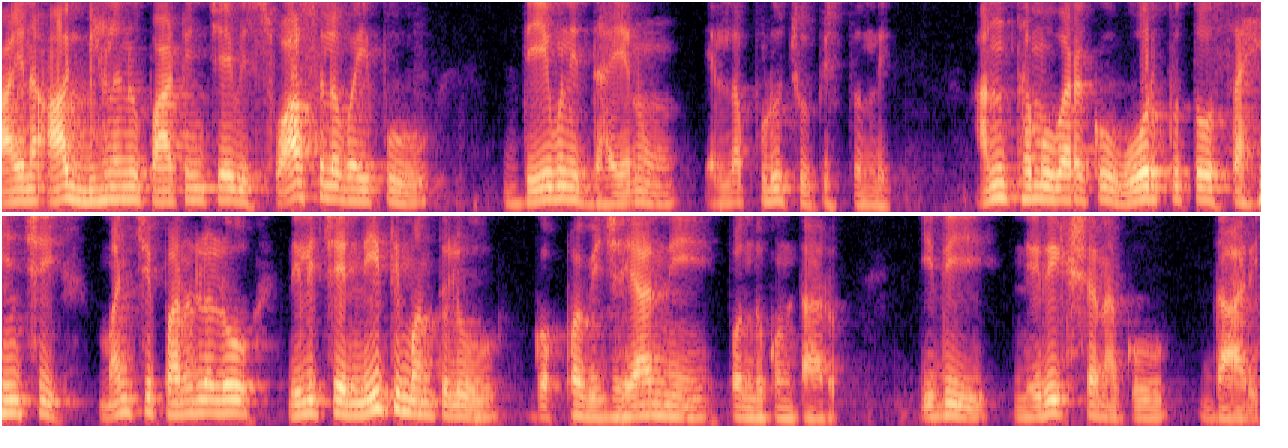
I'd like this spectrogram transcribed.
ఆయన ఆజ్ఞలను పాటించే విశ్వాసుల వైపు దేవుని దయను ఎల్లప్పుడూ చూపిస్తుంది. అంతము వరకు ఓర్పుతో సహించి మంచి పనులలో నిలిచే నీతిమంతులు గొప్ప విజయాన్ని పొందుకుంటారు. ఇది నిరీక్షణకు దారి.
